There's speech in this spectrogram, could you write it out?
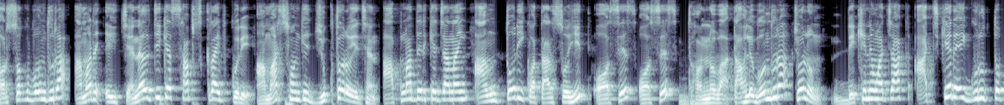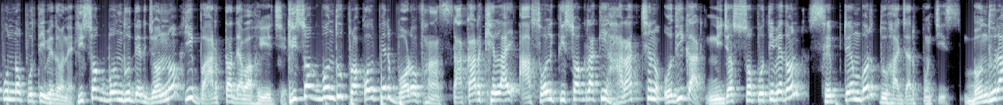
দর্শক বন্ধুরা আমার এই চ্যানেলটিকে সাবস্ক্রাইব করে আমার সঙ্গে যুক্ত রয়েছেন, আপনাদেরকে জানাই আন্তরিকতার সহিত অশেষ অশেষ ধন্যবাদ। তাহলে বন্ধুরা, চলুন দেখে নেওয়া যাক আজকের এই গুরুত্বপূর্ণ প্রতিবেদনে কৃষক বন্ধুদের জন্য কি বার্তা দেওয়া হয়েছে। কৃষক বন্ধু প্রকল্পের বড় ফাঁস, টাকার খেলায় আসল কৃষকরা কি হারাচ্ছেন অধিকার? নিজস্ব প্রতিবেদন, সেপ্টেম্বর দু হাজার পঁচিশ। বন্ধুরা,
